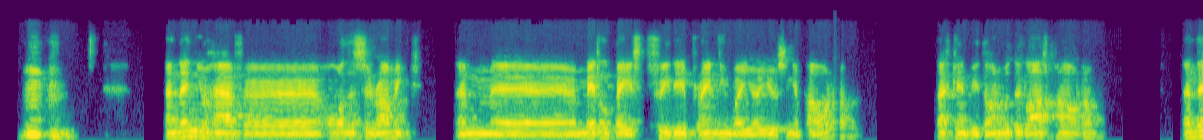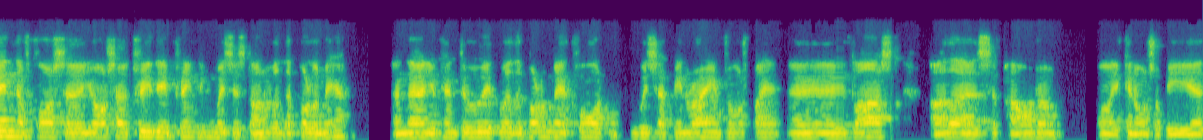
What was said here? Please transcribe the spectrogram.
and then you have uh, all the ceramic and uh, metal-based 3D printing where you're using a powder. That can be done with the glass powder. And then, of course, uh, you also have 3D printing, which is done with the polymer. And there you can do it with the polymer cord, which have been reinforced by uh, glass, a powder, or it can also be uh,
